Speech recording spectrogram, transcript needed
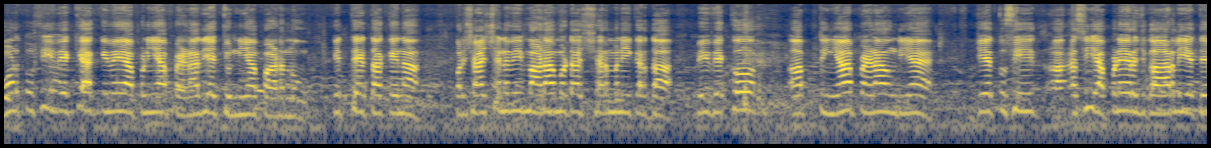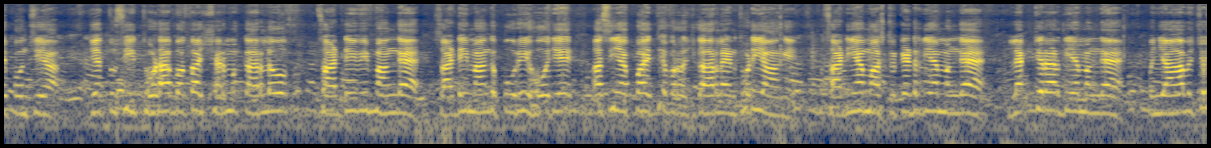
ਹੁਣ ਤੁਸੀਂ ਵੇਖਿਆ ਕਿਵੇਂ ਆਪਣੀਆਂ ਪੈਣਾ ਦੀਆਂ ਚੁੰਨੀਆਂ ਪਾੜਨ ਨੂੰ? ਕਿੱਥੇ ਤੱਕ ਇਹਨਾਂ? ਪ੍ਰਸ਼ਾਸਨ ਵੀ ਮਾੜਾ ਮੋਟਾ ਸ਼ਰਮ ਨਹੀਂ ਕਰਦਾ ਵੀ ਵੇਖੋ ਆਪ ਧੀਆਂ ਪੈਣਾ ਹੁੰਦੀਆਂ ਜੇ ਤੁਸੀਂ ਅ, ਅਸੀਂ ਆਪਣੇ ਰੁਜ਼ਗਾਰ ਲਈ ਇੱਥੇ ਪਹੁੰਚੇ ਆ ਜੇ ਤੁਸੀਂ ਥੋੜਾ ਬਹੁਤਾ ਸ਼ਰਮ ਕਰ ਲਓ ਸਾਡੀ ਵੀ ਮੰਗ ਹੈ ਸਾਡੀ ਮੰਗ ਪੂਰੀ ਹੋ ਜੇ ਅਸੀਂ ਆਪਾਂ ਇੱਥੇ ਰੁਜ਼ਗਾਰ ਲੈਣ ਥੋੜੀ ਆਵਾਂਗੇ। ਸਾਡੀਆਂ ਮਾਸਟਰ ਕੇਡਰ ਦੀਆਂ ਮੰਗਾਂ ਹੈ ਲੈਕਚਰਰ ਦੀਆਂ ਮੰਗਾਂ ਹੈ ਪੰਜਾਬ ਵਿੱਚ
